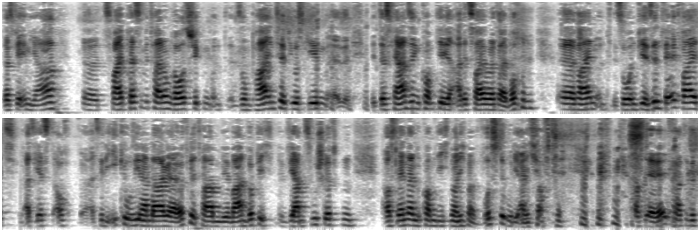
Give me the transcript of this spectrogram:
dass wir im Jahr äh, zwei Pressemitteilungen rausschicken und so ein paar Interviews geben. Äh, das Fernsehen kommt hier alle zwei oder drei Wochen äh, rein und so. Und wir sind weltweit, also jetzt auch, als wir die E-Kerosin-Anlage eröffnet haben, wir waren wirklich, wir haben Zuschriften aus Ländern bekommen, die ich noch nicht mal wusste, wo die eigentlich auf der, auf der Weltkarte sind.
